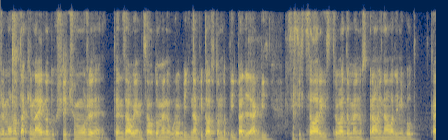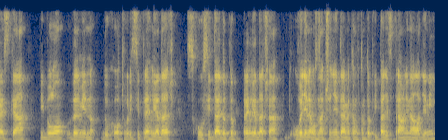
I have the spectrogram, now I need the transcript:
Že možno také najjednoduchšie, čo môže ten záujemca o doménu urobiť, napríklad v tomto prípade, ak by si si chcela registrovať doménu správne naladený.sk, by bolo veľmi jednoducho otvoriť si prehliadač, skúsiť dať do, do prehliadača uvedené označenie, dajme tomu v tomto prípade správne naladený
